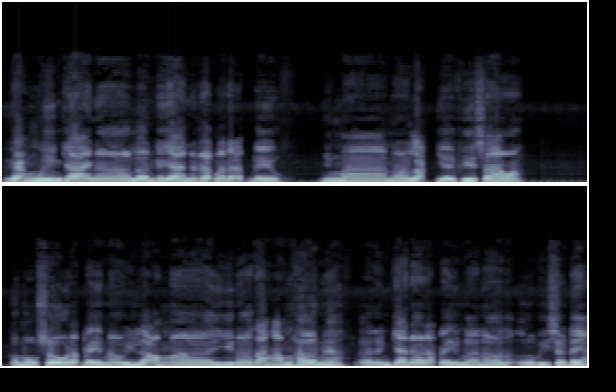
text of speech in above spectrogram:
gần nguyên trái nó lên cái gai nó rất là đẹp đều, nhưng mà nó lật về phía sau á, có một số đặc điểm nó bị lõm ờ, với nó tàn ong hơn ha. Là những trái đó đặc điểm là nó bị sơ đen.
